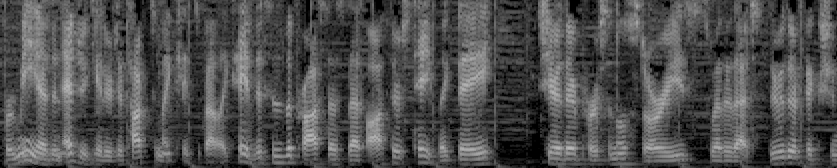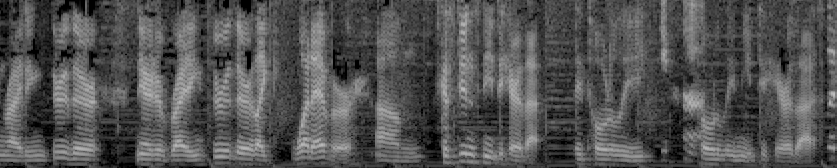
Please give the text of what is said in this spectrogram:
for me as an educator to talk to my kids about like, hey, this is the process that authors take. Like they share their personal stories, whether that's through their fiction writing, through their narrative writing, through their like whatever. Um, because students need to hear that. They totally, Yeah. totally need to hear that. would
